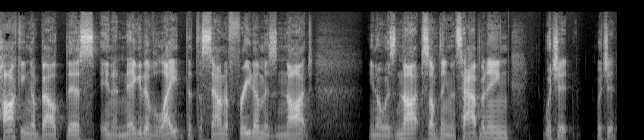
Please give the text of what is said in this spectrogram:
talking about this in a negative light, that the sound of freedom is not, you know, is not something that's happening, which it which it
